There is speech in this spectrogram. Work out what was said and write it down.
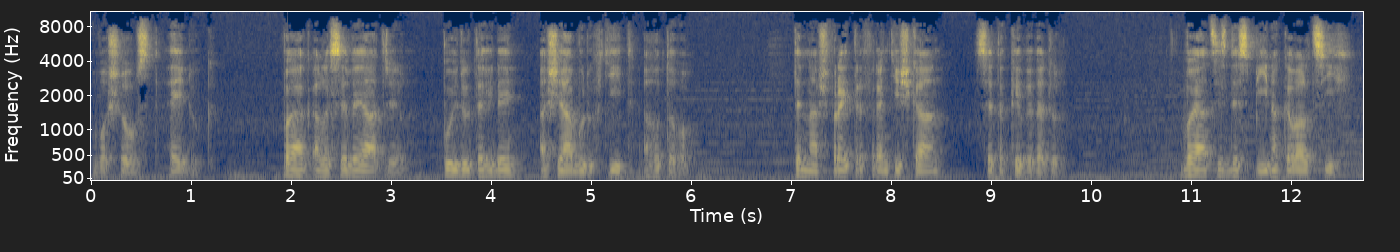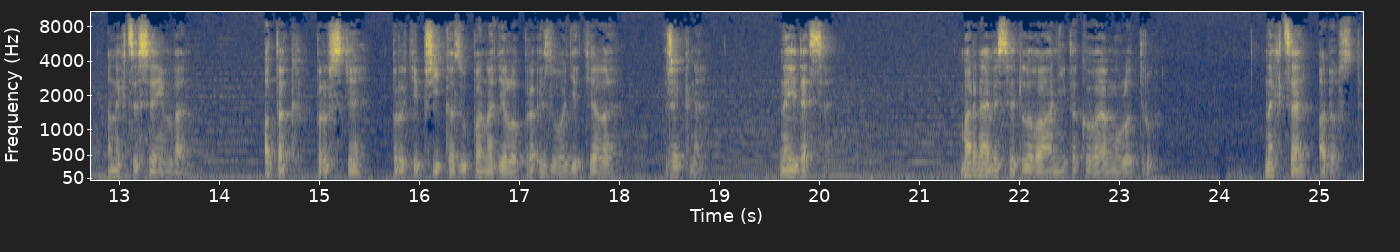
Vošoust, Hejduk. Voják ale se vyjádřil. Půjdu tehdy, až já budu chtít a hotovo. Ten náš frajtr Františkán se taky vyvedl. Vojáci zde spí na kavalcích a nechce se jim ven. A tak prostě proti příkazu pana dělopra i zvoditele řekne Nejde se. Marné vysvětlování takovému lotru. Nechce a dost.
